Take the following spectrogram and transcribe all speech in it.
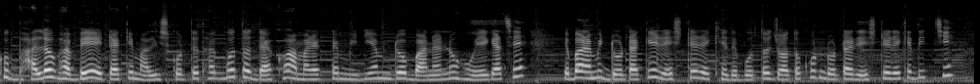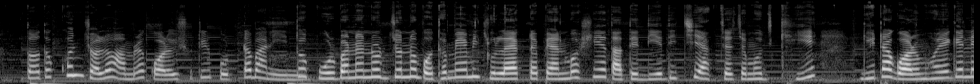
খুব ভালোভাবে এটাকে মালিশ করতে থাকব। তো দেখো আমার একটা মিডিয়াম ডো বানানো হয়ে গেছে। এবার আমি ডোটাকে রেস্টে রেখে দেবো। তো যতক্ষণ ডোটা রেস্টে রেখে দিচ্ছি, ততক্ষণ চলো আমরা কড়াইশুটির পুরটা বানিয়ে নিই। তো পুর বানানোর জন্য প্রথমে আমি চুলায় একটা প্যান বসিয়ে তাতে দিয়ে দিচ্ছি এক চা চামচ ঘি। ঘিটা গরম হয়ে গেলে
